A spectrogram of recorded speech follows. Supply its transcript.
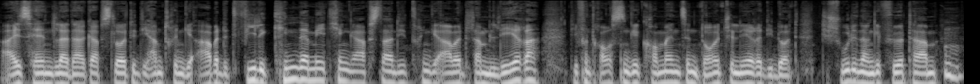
Eishändler, da gab es Leute, die haben drin gearbeitet. Viele Kindermädchen gab es da, die drin gearbeitet haben. Lehrer, die von draußen gekommen sind, deutsche Lehrer, die dort die Schule dann geführt haben. Mhm.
